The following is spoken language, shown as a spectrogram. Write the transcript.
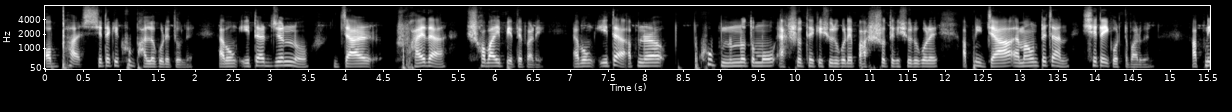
অভ্যাস সেটাকে খুব ভালো করে তোলে এবং এটার জন্য যার ফায়দা সবাই পেতে পারে এবং এটা আপনারা খুব ন্যূনতম একশো থেকে শুরু করে পাঁচশো থেকে শুরু করে আপনি যা অ্যামাউন্টে চান সেটাই করতে পারবেন। আপনি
